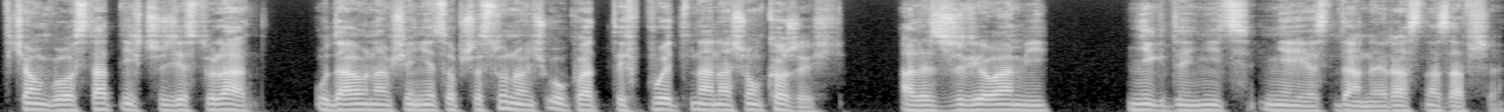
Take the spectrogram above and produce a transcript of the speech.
W ciągu ostatnich 30 lat udało nam się nieco przesunąć układ tych płyt na naszą korzyść, ale z żywiołami nigdy nic nie jest dane raz na zawsze,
